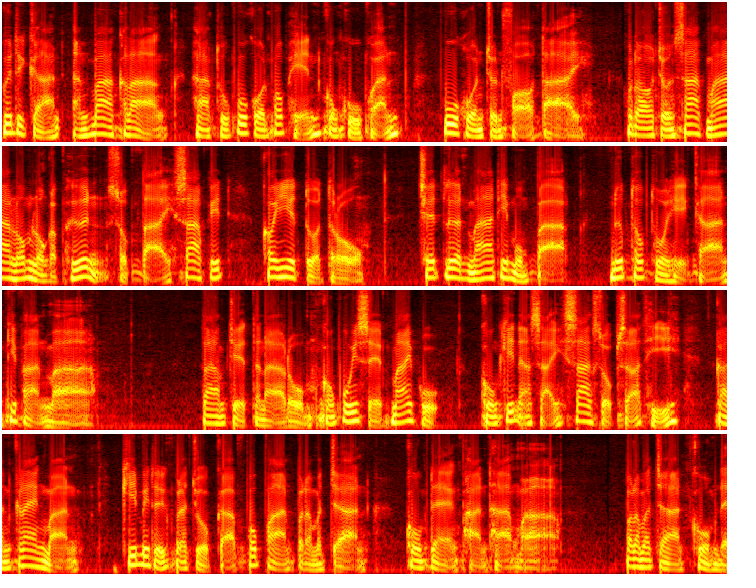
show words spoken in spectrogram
พฤติการอันบ้าคลั่งหากถูกผู้คนพบเห็นคงขู่ขวัญ ผู้คนจนฝ่อตาย รอจนซากม้าล้มลงกับพื้นศพตายซากพิษก็ยืดตัวตรง เช็ดเลือดม้าที่มุมปาก นึกทบทวนเหตุการณ์ที่ผ่านมา ตามเจตนารมณ์ของผู้วิเศษไม้ผูกคงคิดอาศัยสร้างศพสาถีการแกล้งมันคิดไม่ถึงประจวบกับพบผ่านปรมาจารย์โคมแดงผ่านทางมา ปรมาจารย์โคมแด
